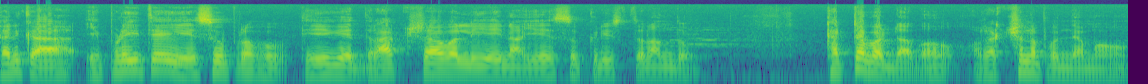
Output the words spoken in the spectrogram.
కనుక ఎప్పుడైతే యేసు ప్రభు తీగే ద్రాక్షావల్లి అయిన యేసుక్రీస్తునందు కట్టబడ్డామో రక్షణ పొందామో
